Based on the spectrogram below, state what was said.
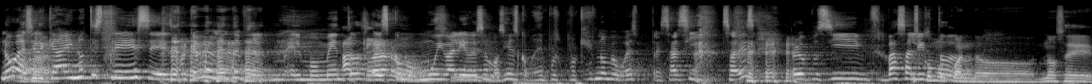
no voy a decir que, ay, no te estreses, porque obviamente pues, el, el momento Ah, claro, es como muy sí. válido esa emoción. Es como de, pues, ¿por qué no me voy a estresar si, ¿sabes? Pero pues sí, va a salir Es como todo. cuando, no sé,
